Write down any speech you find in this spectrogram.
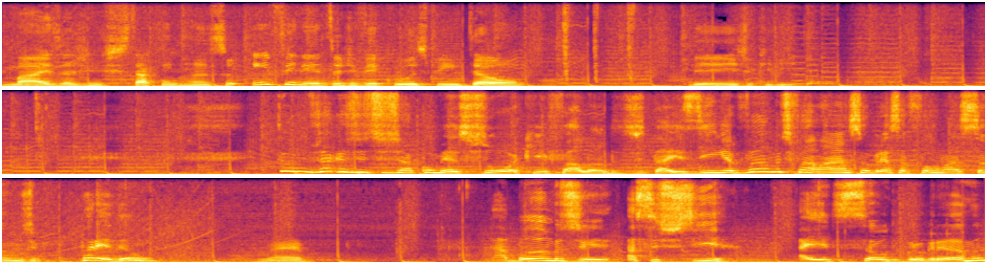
mas a gente está com um ranço infinito de Vicuspe, então beijo, querida. Então, já que a gente já começou aqui falando de Taizinha, vamos falar sobre essa formação de paredão, né? Acabamos de assistir a edição do programa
